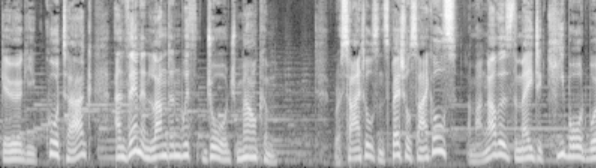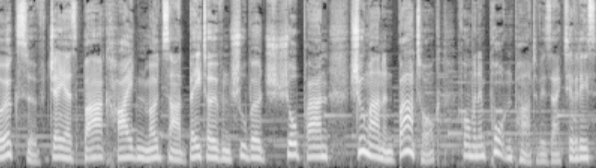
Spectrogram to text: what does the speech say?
Georgi Kurtag, and then in London with George Malcolm. Recitals and special cycles, among others the major keyboard works of J.S. Bach, Haydn, Mozart, Beethoven, Schubert, Chopin, Schumann, and Bartok, form an important part of his activities,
